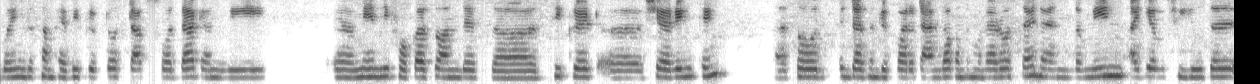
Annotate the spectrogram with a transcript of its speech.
going into some heavy crypto stuffs for that, and we uh, mainly focus on this uh, secret uh, sharing thing. Uh, so it doesn't require a time lock on the Monero side, and the main idea which we use uh,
